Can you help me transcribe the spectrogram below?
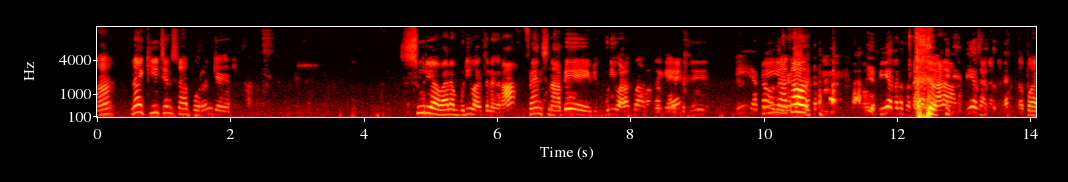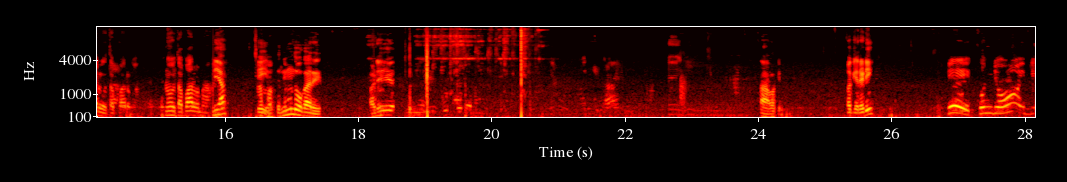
ஆ? என்ன கீச்சன் ஸ்னாப் போடுறேன்னு கேட்குறேன் சூர்யா வேற முடி வளர்த்துனுக்குறான். ஃப்ரெண்ட்ஸ் நான் அப்படியே இப்படி முடி வளர்க்கலாம்னு இருக்கேன். தப்பா இருக்கும் தப்பா இருக்கும். நோ தப்பா இருக்கும்ண்ணா இல்லையா ஏய் நிமிந்து உட்காரு அப்படியே ஆ ஓகே ஓகே ரெடி டேய் கொஞ்சம் இப்படி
